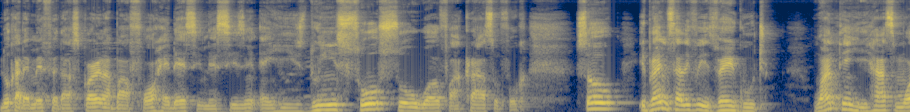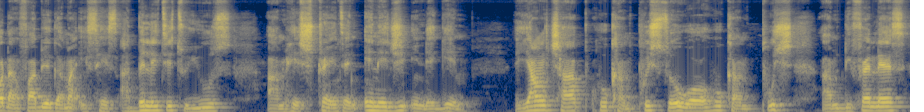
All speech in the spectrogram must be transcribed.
Look at the midfielder scoring about four headers in the season, and he's doing so so well for Accra Hearts of Oak. So Ibrahim Salifu is very good. One thing he has more than Fabio Gama is his ability to use um, his strength and energy in the game. A young chap who can push so well, who can push um, defenders,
